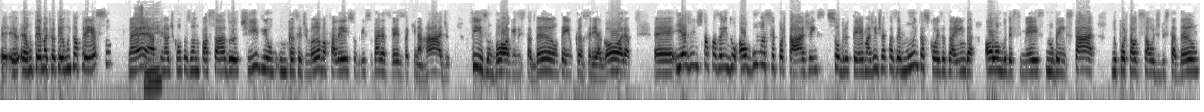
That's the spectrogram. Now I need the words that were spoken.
é, é um tema que eu tenho muito apreço, né? Sim. Afinal de contas, no ano passado eu tive um, um, câncer de mama, falei sobre isso várias vezes aqui na rádio, fiz um blog no Estadão, tenho câncer e agora. É, e a gente está fazendo algumas reportagens sobre o tema. A gente vai fazer muitas coisas ainda ao longo desse mês no bem-estar, no portal de saúde do Estadão.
